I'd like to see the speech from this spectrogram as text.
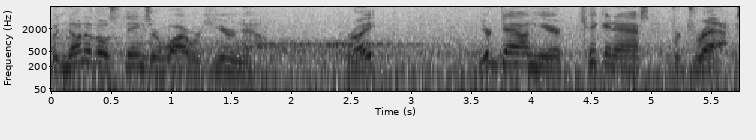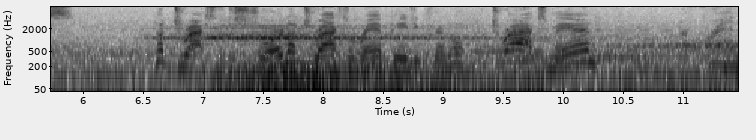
But none of those things are why we're here now. Right? You're down here kicking ass for Drax. Not Drax the Destroyer, not Drax the rampaging criminal. Drax, man! Our friend.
